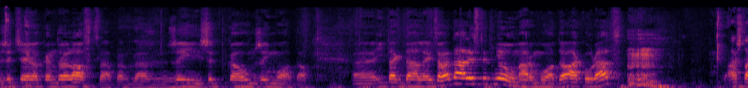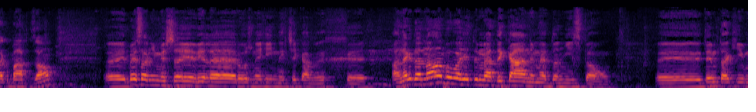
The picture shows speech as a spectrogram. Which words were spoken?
życie rock'n'rollowca, prawda? Żyj szybko, umrzyj młodo i tak dalej. Co ale Styp nie umarł młodo akurat. aż tak bardzo. Bo jest o nim jeszcze wiele różnych innych ciekawych e, anegdot. No, on był właśnie tym radykalnym hedonistą. E, tym takim,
